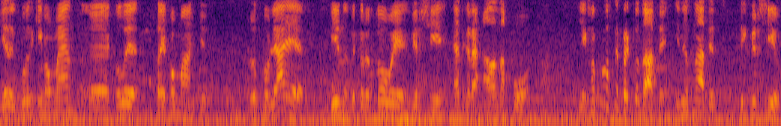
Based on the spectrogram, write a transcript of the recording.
є був такий момент, е, коли Psycho Mantis розмовляє, він використовує вірші Едгара Алана По. І якщо просто перекладати і не знати цих віршів,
